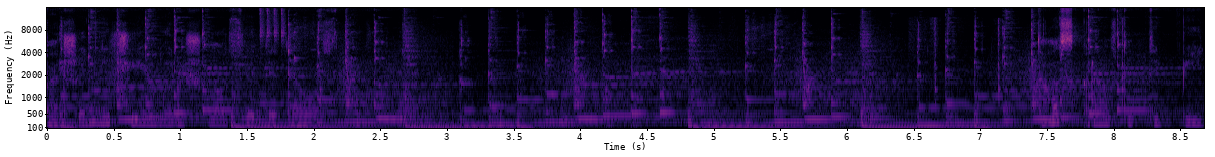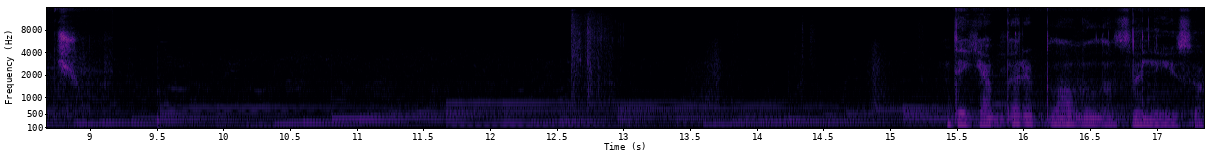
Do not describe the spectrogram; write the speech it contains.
перша ніч, і я вирішила освітити острів. Та скрафтити піч. Де я переплавила залізо.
